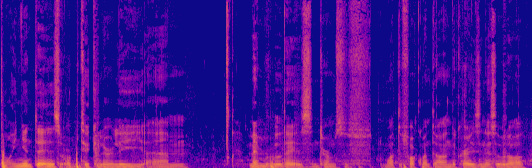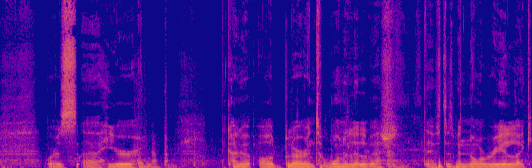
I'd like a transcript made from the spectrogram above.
poignant days or particularly um, memorable days in terms of what the fuck went on, the craziness of it all. Whereas uh, here, kind of all blur into one a little bit. There's, there's been no real like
